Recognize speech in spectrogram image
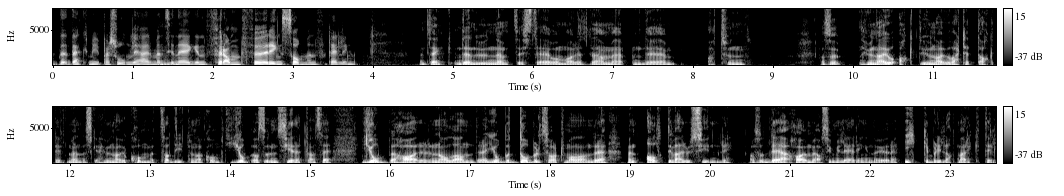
det er ikke mye personlig her, men mm. sin egen framføring som en fortelling. Da. Men tenk, det du nevnte i sted, Marit, det her med det at hun Altså, hun, jo aktiv, hun har jo vært et aktivt menneske. Hun har jo kommet seg dit hun har kommet. Jobb, altså hun sier et eller annet sted jobbe hardere enn alle andre, jobbe dobbelt så hardt som alle andre, men alltid være usynlig. Altså Det har jo med assimileringen å gjøre. Ikke bli lagt merke til.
